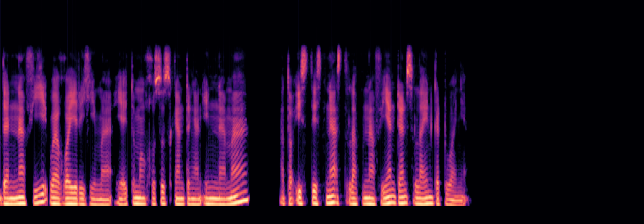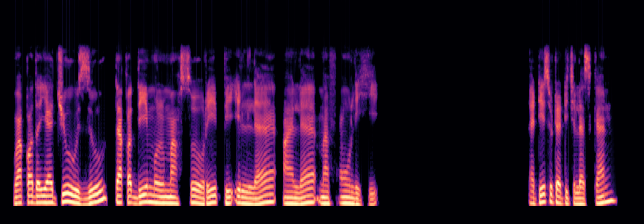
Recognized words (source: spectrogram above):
dan nafi wa ghairihima, yaitu mengkhususkan dengan innama atau istisna setelah penafian dan selain keduanya. Wa qad yajuzu taqdimul mahsuri bi illa ala maf'ulihi. Tadi sudah dijelaskan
